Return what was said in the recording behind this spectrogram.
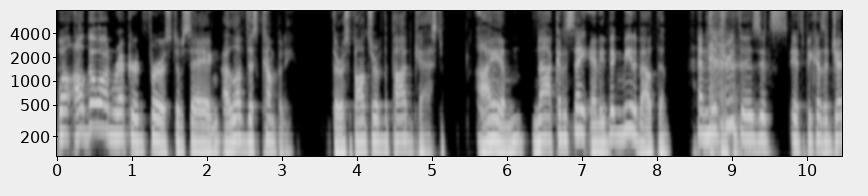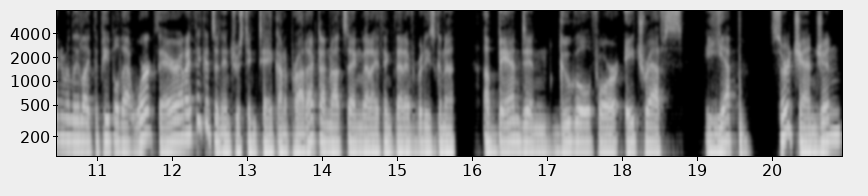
Well, I'll go on record first of saying I love this company. They're a sponsor of the podcast. I am not going to say anything mean about them. And the truth is it's it's because I genuinely like the people that work there and I think it's an interesting take on a product. I'm not saying that I think that everybody's going to abandon Google for Ahrefs Yep search engine,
